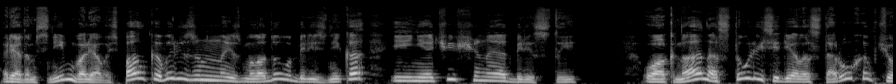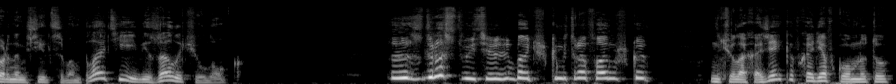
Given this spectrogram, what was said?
Рядом с ним валялась палка, вырезанная из молодого березняка и неочищенная от бересты. У окна на стуле сидела старуха в черном ситцевом платье и вязала чулок. — Здравствуйте, батюшка Митрофанушка, — начала хозяйка, входя в комнату.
